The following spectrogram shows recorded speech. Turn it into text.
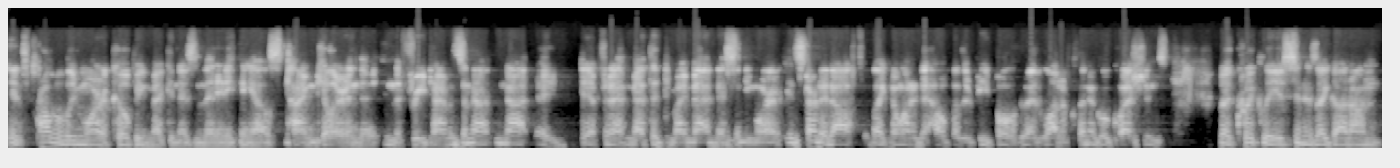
it's probably more a coping mechanism than anything else. Time killer in the in the free time. It's not not a definite method to my madness anymore. It started off like I wanted to help other people who had a lot of clinical questions, but quickly as soon as I got on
